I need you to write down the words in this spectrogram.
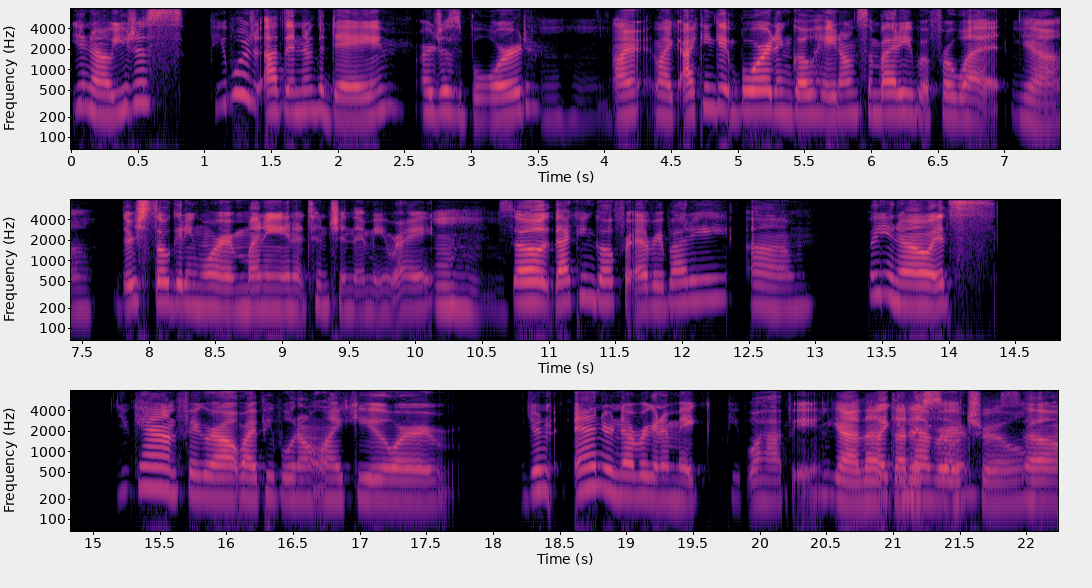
you know, you just people at the end of the day are just bored. Mm-hmm. I like I can get bored and go hate on somebody, but for what? Yeah. They're still getting more money and attention than me, right? Mm-hmm. So that can go for everybody. Um, but you know, it's you can't figure out why people don't like you, or you're and you're never gonna make people happy. Yeah, that like that is never. so true. So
